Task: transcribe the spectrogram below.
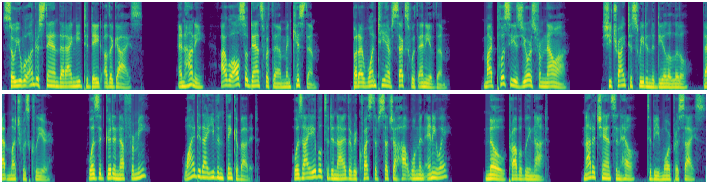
So you will understand that I need to date other guys. And honey, I will also dance with them and kiss them. But I want to have sex with any of them. My pussy is yours from now on. She tried to sweeten the deal a little, that much was clear. Was it good enough for me? Why did I even think about it? Was I able to deny the request of such a hot woman anyway? No, probably not. Not a chance in hell, to be more precise.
